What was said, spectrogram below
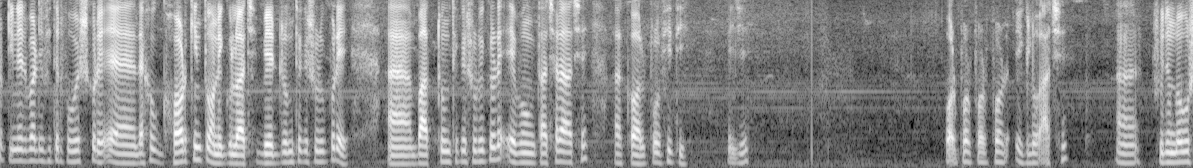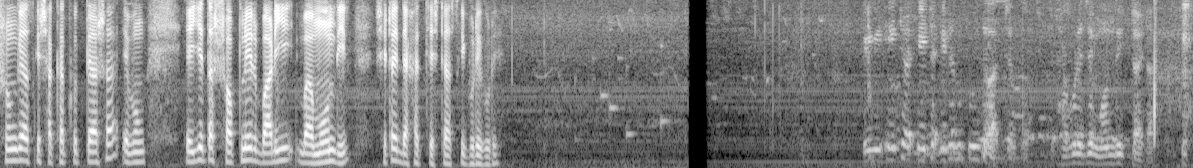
টিনের বাড়ির ভিতর প্রবেশ করে দেখো ঘর কিন্তু অনেকগুলো আছে। বেডরুম থেকে শুরু করে বাথরুম থেকে শুরু করে এবং তাছাড়া আছে কল প্রভৃতি। এই যে পরপর পরপর এগুলো আছে। সুজনবাবুর সঙ্গে আজকে সাক্ষাৎ করতে আসা এবং এই যে তার স্বপ্নের বাড়ি বা মন্দির, সেটাই দেখার চেষ্টা আজকে ঘুরে ঘুরে। এই- এইটা এটা তো তুলতে পারছেন তো ঠাকুরের যে মন্দিরটা এটা।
